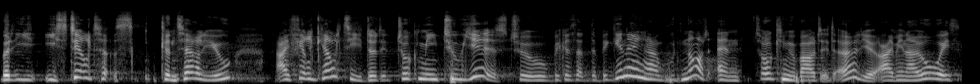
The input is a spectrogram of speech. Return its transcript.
But he, he still can tell you I feel guilty that it took me two years to, because at the beginning I would not. And talking about it earlier, I mean, I always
